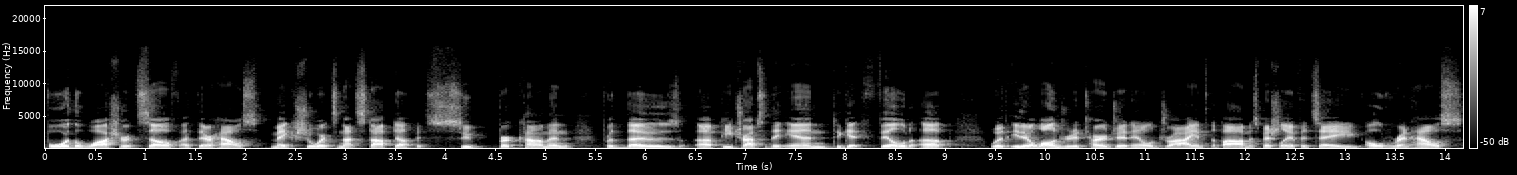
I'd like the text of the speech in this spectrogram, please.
for the washer itself at their house. Make sure it's not stopped up. It's super common for those uh, P-traps at the end to get filled up with either laundry detergent and it'll dry into the bottom, especially if it's a old rent house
